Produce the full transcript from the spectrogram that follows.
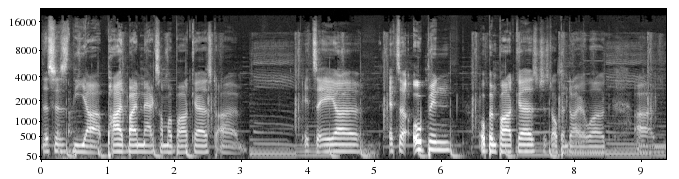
this is the uh, Pod by Max on my podcast. Um, it's a uh, it's a open open podcast, just open dialogue. Um,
